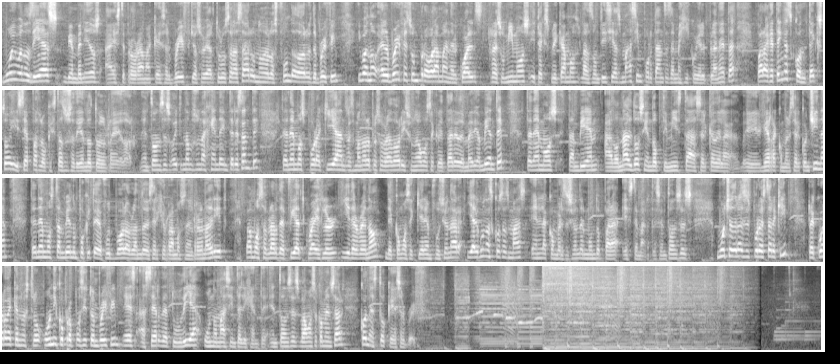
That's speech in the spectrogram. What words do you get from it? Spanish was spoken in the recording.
Muy buenos días, bienvenidos a este programa que es el Brief. Yo soy Arturo Salazar, uno de los fundadores de Briefy. Y bueno, el Brief es un programa en el cual resumimos y te explicamos las noticias más importantes de México y el planeta para que tengas contexto y sepas lo que está sucediendo a tu alrededor. Entonces, hoy tenemos una agenda interesante. Tenemos por aquí a Andrés Manuel López Obrador y su nuevo secretario de Medio Ambiente. Tenemos también a Donaldo siendo optimista acerca de la eh, guerra comercial con China. Tenemos también un poquito de fútbol hablando de Sergio Ramos en el Real Madrid. Vamos a hablar de Fiat Chrysler y de Renault, de cómo se quieren fusionar y algunas cosas más en la conversación del mundo para este martes. Entonces, muchas gracias por estar aquí. Recuerda que nuestro único propósito en Briefing es hacer de tu día uno más inteligente. Entonces, vamos a comenzar con esto que es el Brief.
